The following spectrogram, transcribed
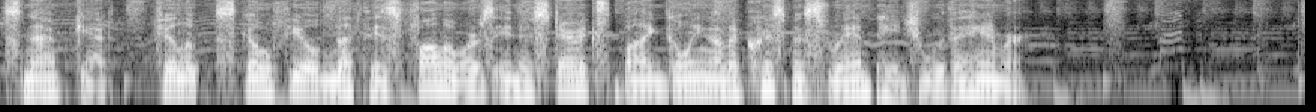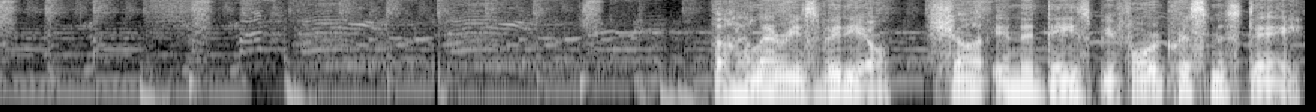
Snapchat, Philip Schofield left his followers in hysterics by going on a Christmas rampage with a hammer. The hilarious video, shot in the days before Christmas Day,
